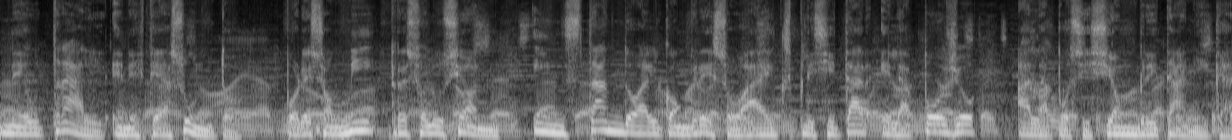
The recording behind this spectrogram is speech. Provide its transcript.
neutral en este asunto. Por eso mi resolución, instando al Congreso a explicitar el apoyo a la británica.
